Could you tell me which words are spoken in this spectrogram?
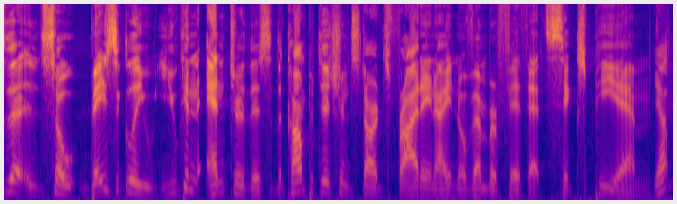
the so basically you can enter this. The competition starts Friday night, November fifth at 6 p.m. Yep.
